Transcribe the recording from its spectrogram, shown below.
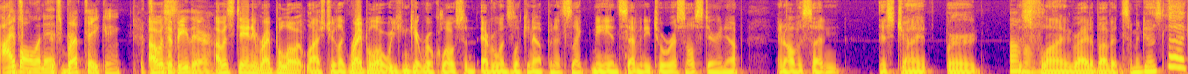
eyeballing it. It's it. breathtaking. I was to be there. I was standing right below it last year, like right below it, where you can get real close, and everyone's looking up, and it's like me and seventy tourists all staring up, and all of a sudden, this giant bird uh-huh. is flying right above it, and someone goes, "Look,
